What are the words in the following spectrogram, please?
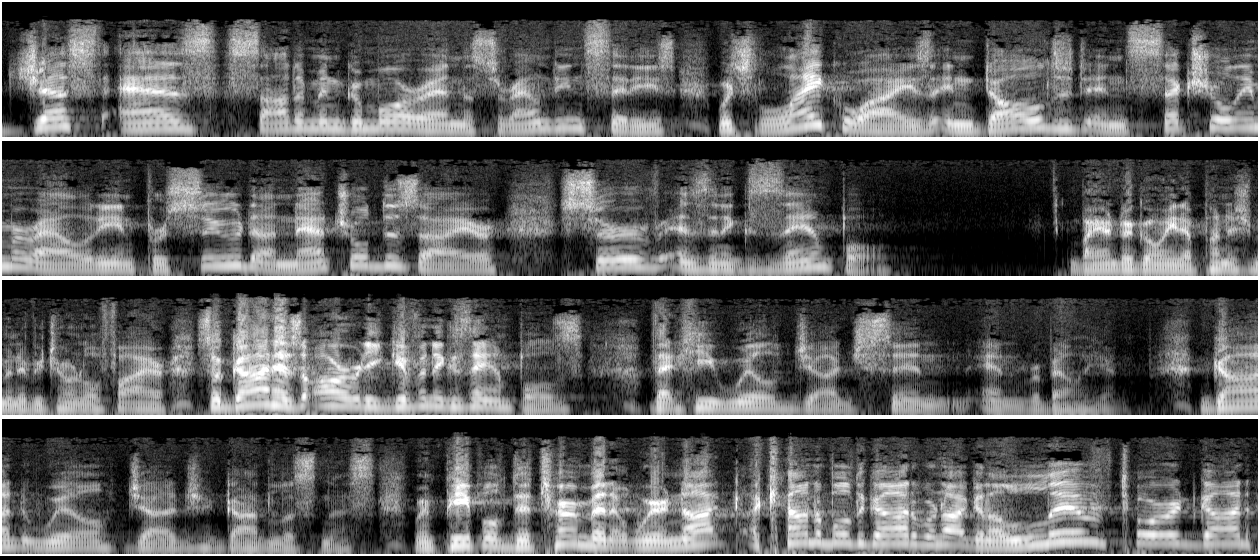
Just as Sodom and Gomorrah and the surrounding cities, which likewise indulged in sexual immorality and pursued unnatural desire, serve as an example by undergoing a punishment of eternal fire. So God has already given examples that He will judge sin and rebellion. God will judge godlessness. When people determine that we're not accountable to God, we're not going to live toward God,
